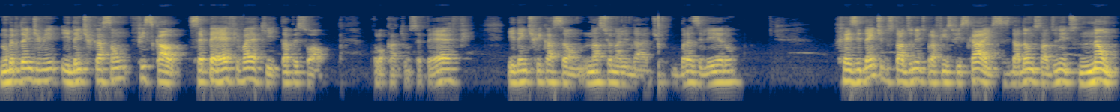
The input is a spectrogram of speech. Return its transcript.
Número da identificação fiscal, CPF vai aqui, tá, pessoal? Vou colocar aqui um CPF, identificação, nacionalidade, brasileiro. Residente dos Estados Unidos para fins fiscais, cidadão dos Estados Unidos? Não.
